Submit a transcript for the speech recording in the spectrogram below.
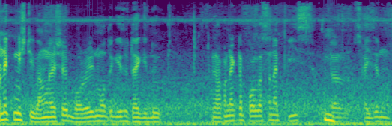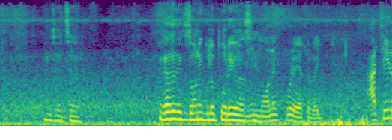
অনেক মিষ্টি। বাংলাদেশের বড়ইর মতো কিছুটা কিন্তু এখন একটা ফল আছে না পিস। ওটার সাইজের মতো। আচ্ছা আচ্ছা। গাছে দেখছি অনেকগুলো পড়েও আছে। অনেক পড়ে আছে ভাই। আর ছিল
